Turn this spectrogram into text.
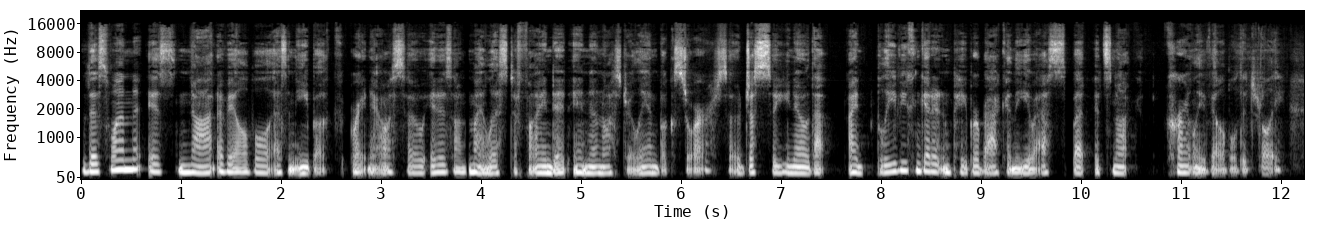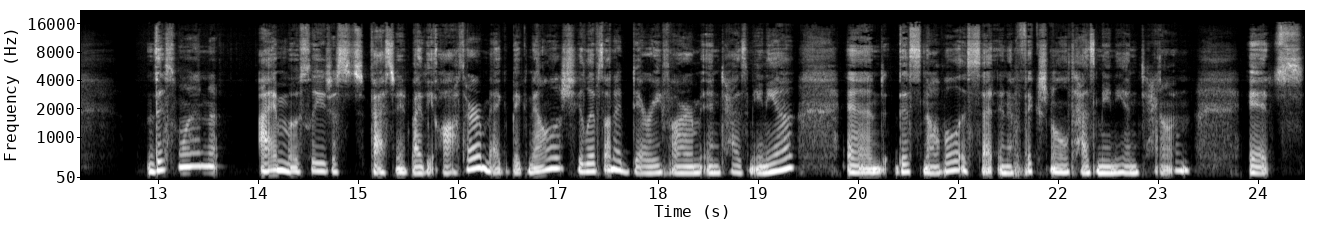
This one is not available as an ebook right now, so it is on my list to find it in an Australian bookstore. So just so you know that I believe you can get it in paperback in the US, but it's not currently available digitally. This one I'm mostly just fascinated by the author, Meg Bignell. She lives on a dairy farm in Tasmania, and this novel is set in a fictional Tasmanian town. It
